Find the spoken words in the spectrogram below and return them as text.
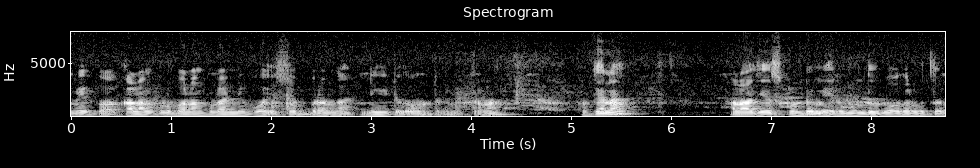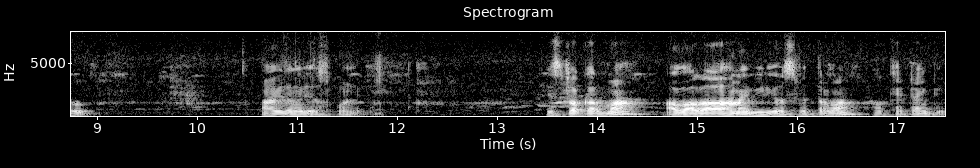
మీకు ఆ కలంకులు బలంకులు అన్నీ పోయి శుభ్రంగా నీట్గా ఉంటుంది మిత్రమా? ఓకేనా? అలా చేసుకుంటే మీరు ముందుకు పోగలుగుతారు. ఆ విధంగా చేసుకోండి. విశ్వకర్మ అవగాహన వీడియోస్ మిత్రమా? Okay thank you.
